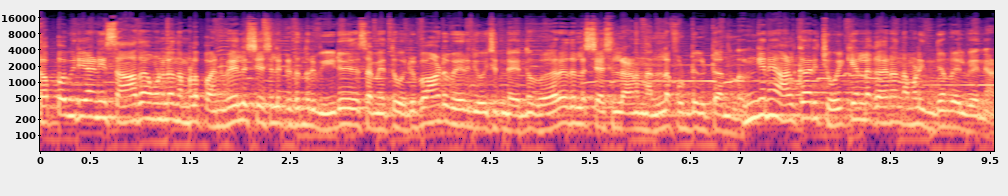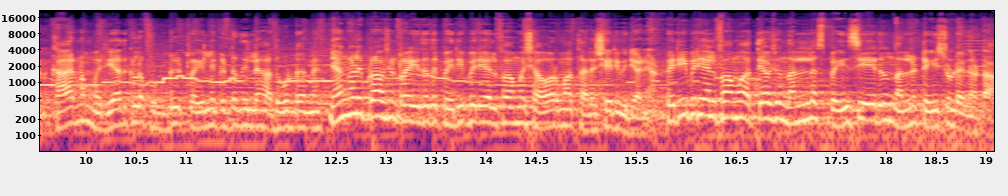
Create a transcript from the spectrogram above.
കപ്പ ബിരിയാണി സാധാ ഉണ്ടല്ലോ നമ്മളെ പൻവേല സ്റ്റേഷനിൽ കിട്ടുന്ന ഒരു വീഡിയോ ചെയ്ത സമയത്ത് ഒരുപാട് പേര് ചോദിച്ചിട്ടുണ്ടായിരുന്നു വേറെ ഏതെല്ലാം സ്റ്റേഷനിലാണ് നല്ല ഫുഡ് കിട്ടുക എന്നുള്ളത്? ഇങ്ങനെ ആൾക്കാർ ചോദിക്കാനുള്ള കാരണം നമ്മൾ ഇന്ത്യൻ റെയിൽവേ തന്നെയാണ്. കാരണം മര്യാദക്കുള്ള ഫുഡ് ട്രെയിനിൽ കിട്ടുന്നില്ല അതുകൊണ്ട് തന്നെ. ഞങ്ങൾ ഇപ്രാവശ്യം ട്രൈ ചെയ്തത് പെരി പെരി അൽഫാം ഷവർമ തലശ്ശേരി ബിരിയാണിയാണ്. പെരി പെരി അൽഫാം അത്യാവശ്യം നല്ല സ്പൈസി ആയിരുന്നു നല്ല ടേസ്റ്റ് ഉണ്ടായിരുന്നു കേട്ടോ.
